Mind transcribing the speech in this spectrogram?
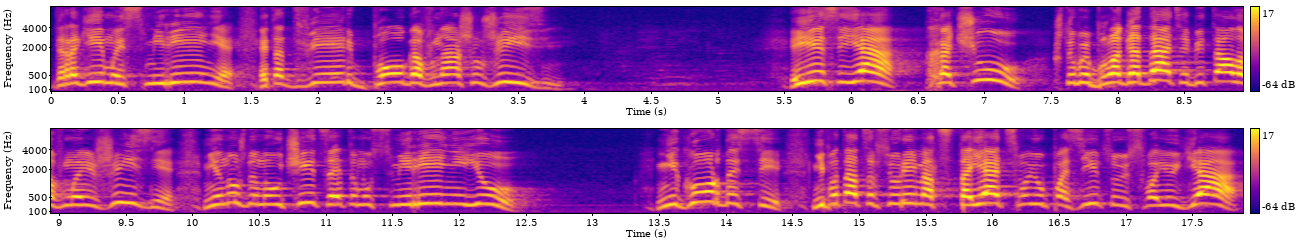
Дорогие мои, смирение – это дверь Бога в нашу жизнь. И если я хочу, чтобы благодать обитала в моей жизни, мне нужно научиться этому смирению. Не гордости, не пытаться все время отстоять свою позицию, свою «я»,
